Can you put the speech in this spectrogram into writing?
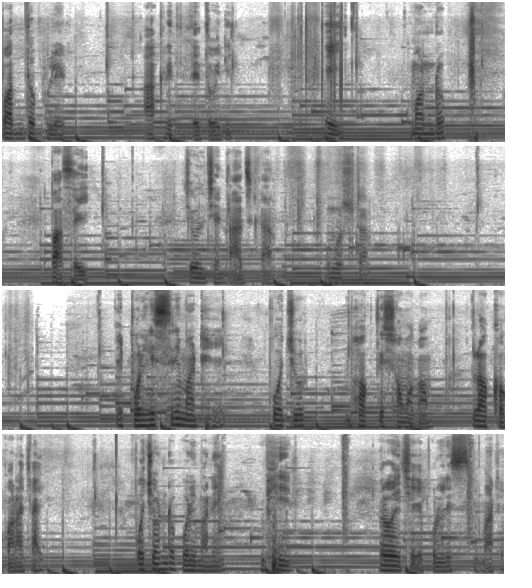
পদ্ম ফুলের আকৃতিতে তৈরি। এই মণ্ডপ পাশেই চলছে নাচ গান অনুষ্ঠান। এই পল্লীশ্রী মাঠে প্রচুর ভক্তের সমাগম লক্ষ্য করা যায়। প্রচণ্ড পরিমাণে ভিড় রয়েছে পল্লীশ্রী মাঠে।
